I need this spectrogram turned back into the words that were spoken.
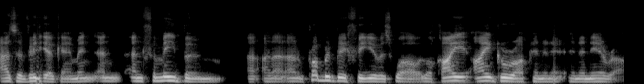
as a video game. And and and for me, boom, and, and probably for you as well. Look, I I grew up in an in an era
